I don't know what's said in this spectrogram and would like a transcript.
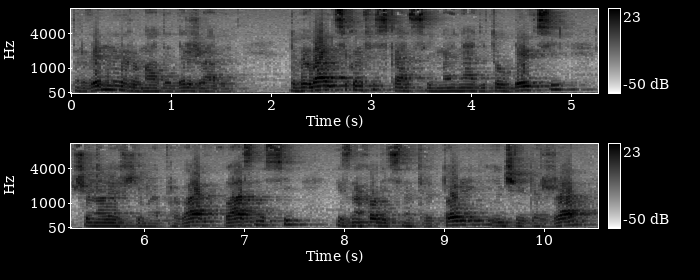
первинної громади держави добиваються конфіскації майна дітовбивці, що належить йому на правах власності і знаходиться на території інших держав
